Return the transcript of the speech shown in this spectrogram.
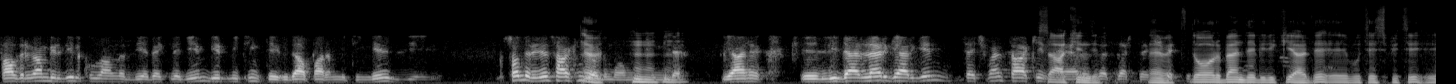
saldırgan bir dil kullanılır diye beklediğim bir mitingdi Hüdapar'ın mitingi. Son derece sakin Evet. gördüm o Hı hı mitingde. hı. Yani e, liderler gergin, seçmen sakin. Sakindi. eğer özetlersek. Evet doğru ben de bir iki yerde e, bu tespiti e,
